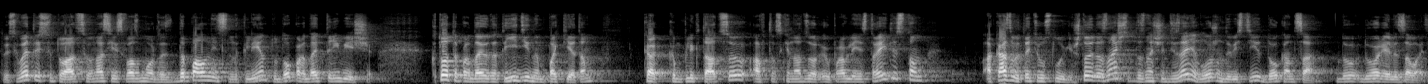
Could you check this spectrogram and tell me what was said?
То есть в этой ситуации у нас есть возможность дополнительно клиенту допродать три вещи. Кто-то продает это единым пакетом, как комплектацию, авторский надзор и управление строительством, оказывает эти услуги. Что это значит? Это значит, дизайнер должен довести до конца, до, до реализовать.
